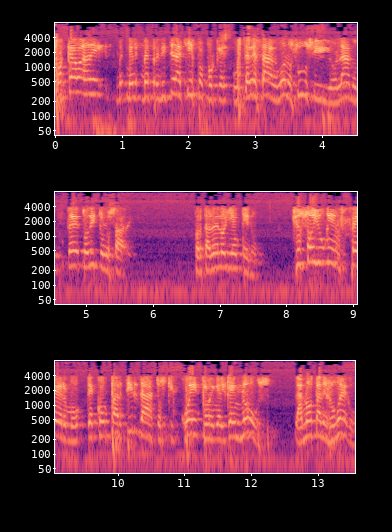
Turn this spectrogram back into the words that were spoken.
tú acabas de, me, me- me prendiste la chispa porque ustedes saben, bueno, Susi y Orlando, ustedes toditos lo saben, pero tal vez el oyente no. Yo soy un enfermo de compartir datos que encuentro en el Game Notes, la nota de juego.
